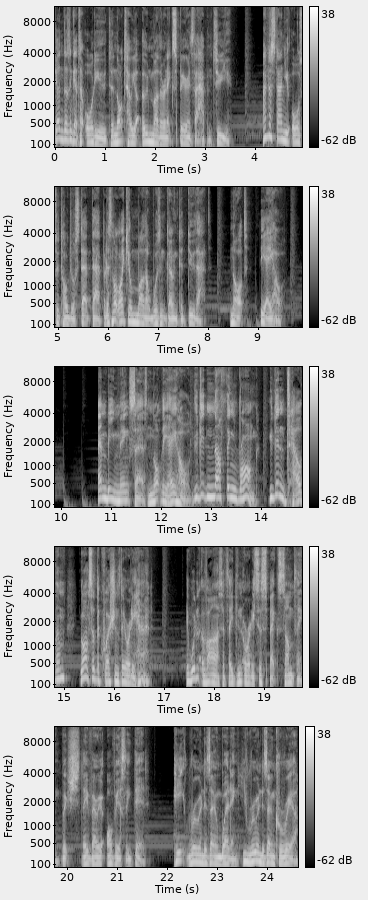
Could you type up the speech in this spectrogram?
Jen doesn't get to order you to not tell your own mother an experience that happened to you. I understand you also told your stepdad, but it's not like your mother wasn't going to do that. Not the a hole. MB Mink says, Not the a hole. You did nothing wrong. You didn't tell them. You answered the questions they already had. They wouldn't have asked if they didn't already suspect something, which they very obviously did. Pete ruined his own wedding, he ruined his own career.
